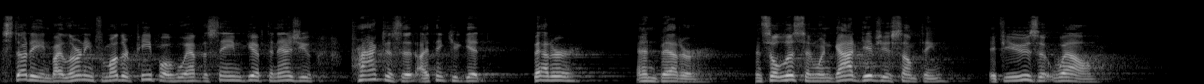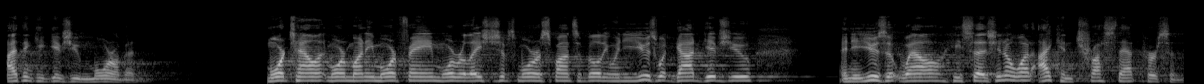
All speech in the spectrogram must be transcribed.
studying, by learning from other people who have the same gift. And as you practice it, I think you get better and better. And so, listen, when God gives you something, if you use it well, I think He gives you more of it. More talent, more money, more fame, more relationships, more responsibility. When you use what God gives you and you use it well, He says, you know what? I can trust that person.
